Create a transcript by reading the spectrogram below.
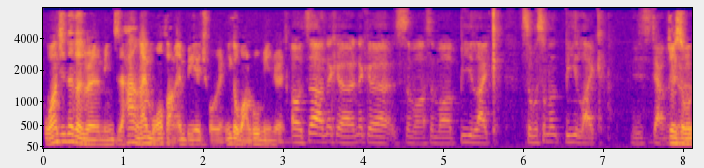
我忘记那个人的名字，他很爱模仿 NBA 球员，一个网络名人。哦，我知道那个那个什么什么 be like 什么什么 be like，你是讲对什么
